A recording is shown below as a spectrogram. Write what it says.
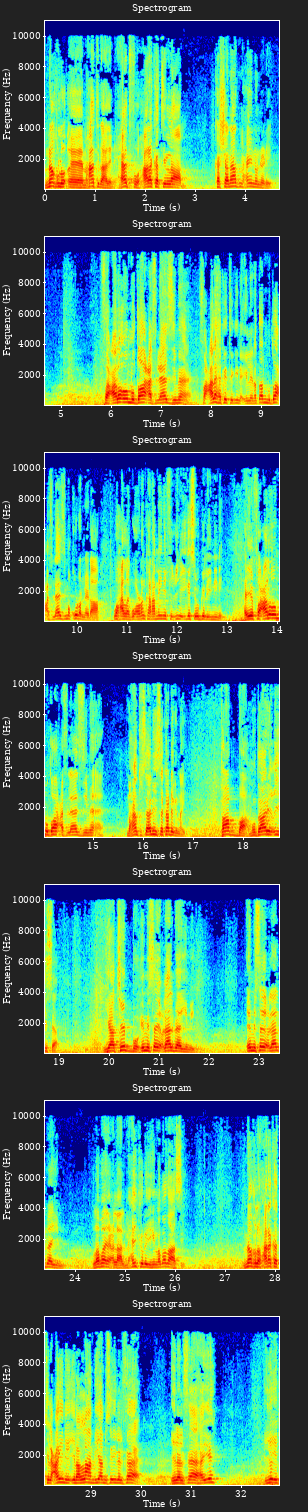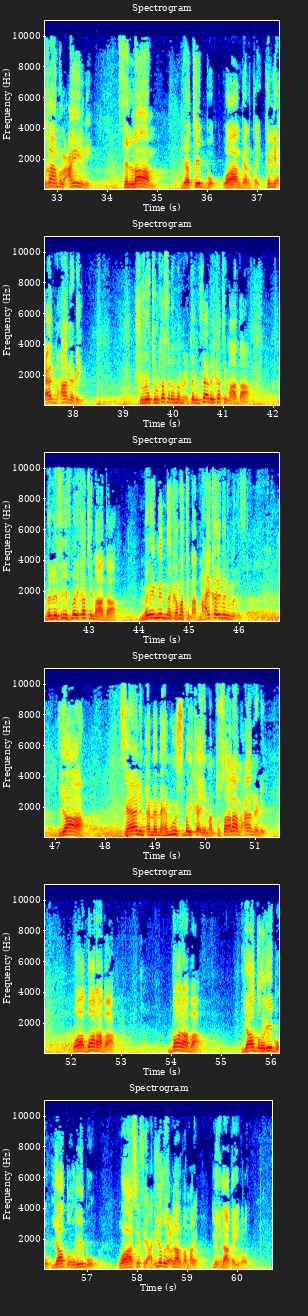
Naqlu maxaad tidhaahdeen? Xadfu xarakati laam. Ka maxaynu nidhi facalo oo mudaacaf laazima ah ka tegina ilan haddaan mudaacaf laazima qura nidhaa waxaa lagu odhan karaa mayna ficila iga soo gelaynine haye facalo oo mudaacaf laazima ah maxaan tusaalihiisa ka dhignay tabba mudaariciisa yatibu imise iclaal baa yimid imise iclaal laba iclaal maxay kalo yihiin labadaasi naqlu xarakati alcayni ila laam iyo mise ila alfaa ila alfaa haye iyo idqaamu lcayni fi laam yatibu waan gartay. Ka maxaan idhi? Shuhratulkasra ma muctalulfaa bay ka timaadaa. Bay ka may midna kama timaad. Maxay ka iman? Ya saalim ama mahmuus bay ka iman. Tusaalaha maxaan idhi? Waa daraba. Daraba. Yadribu yadribu waa si fiican. Iyadoo iclaalba male lixdaa qaybood.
